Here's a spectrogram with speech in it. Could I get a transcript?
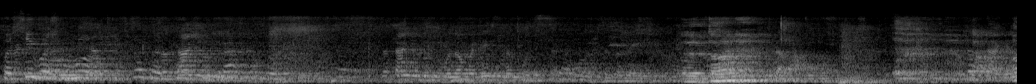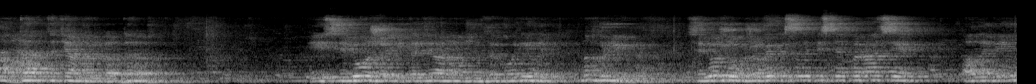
Спасибо, що можете. За Таню дуже вона в больниці знаходиться. Молиться за неї. Е, Таня? Так. А, та, Тетяна, да, да. І Сережа, і Тетяна вони захворіли на грип. Сережу вже виписали після операції, але він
